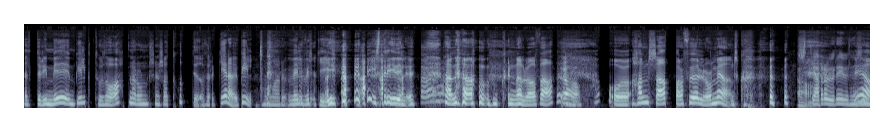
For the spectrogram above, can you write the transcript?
heldur í miðjum bíltúr þá opnar hún sem sagt húttið og fyrir að gera við bíl. Hún var velvirki í, í stríðinu. Þannig að hún kunni alveg á það. Já. og hann satt bara fölur á meðan sko. Stjarfur yfir þessi Já,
